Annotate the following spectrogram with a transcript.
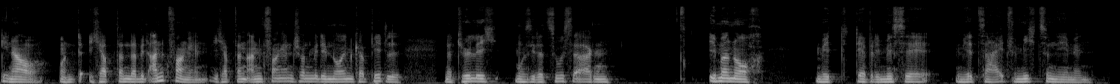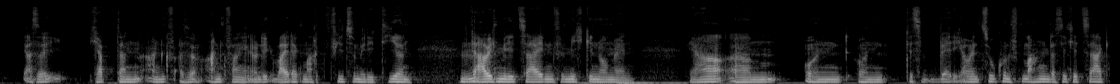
Genau. Und ich habe dann damit angefangen. Ich habe dann angefangen schon mit dem neuen Kapitel. Natürlich muss ich dazu sagen, immer noch mit der Prämisse, mir Zeit für mich zu nehmen. Also ich habe dann an, also angefangen und weitergemacht, viel zu meditieren. Hm. Da habe ich mir die Zeiten für mich genommen. Ja, ähm, und, und das werde ich auch in Zukunft machen, dass ich jetzt sage,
